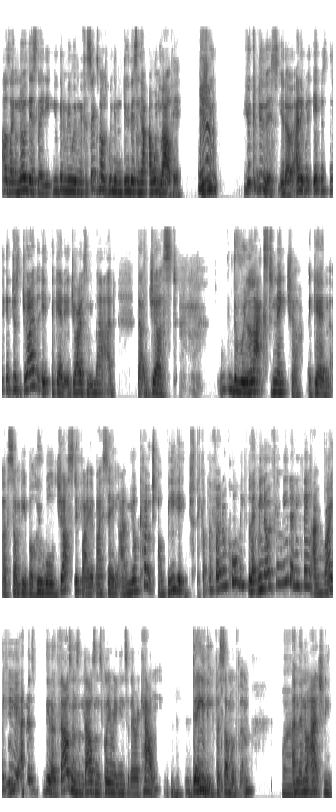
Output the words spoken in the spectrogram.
I was like, no, this lady, you're going to be with me for six months. We're going to do this. And I want you out of here. Yeah. you, you can do this, you know. And it, was, it was, it just drives, it, again, it drives me mad that just, the relaxed nature again of some people who will justify it by saying i'm your coach. I'll be here. Just pick up the phone and call me. Let me know if you need anything. I'm right mm-hmm. here. And there's you know thousands and thousands clearing into their account daily for some of them. Wow. and they're not actually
